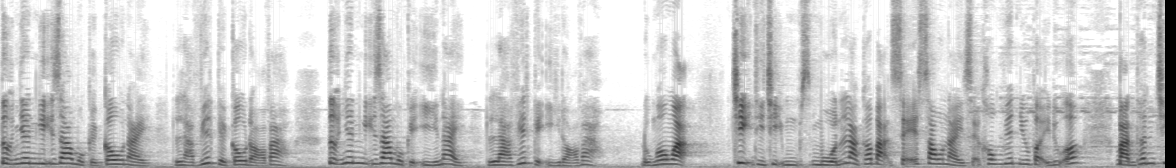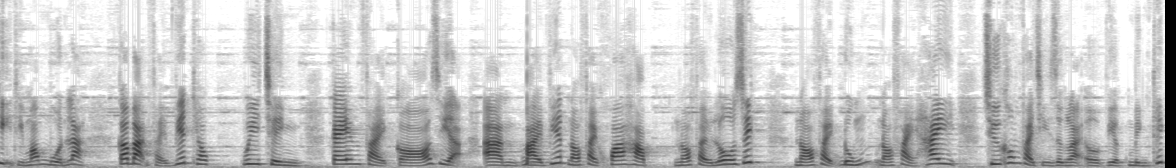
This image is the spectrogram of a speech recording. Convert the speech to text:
Tự nhiên nghĩ ra một cái câu này là viết cái câu đó vào. Tự nhiên nghĩ ra một cái ý này là viết cái ý đó vào. Đúng không ạ? Chị thì chị muốn là các bạn sẽ, sau này sẽ không viết như vậy nữa. Bản thân chị thì mong muốn là các bạn phải viết theo quy trình các em phải có gì ạ à bài viết nó phải khoa học nó phải logic nó phải đúng, nó phải hay Chứ không phải chỉ dừng lại ở việc mình thích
